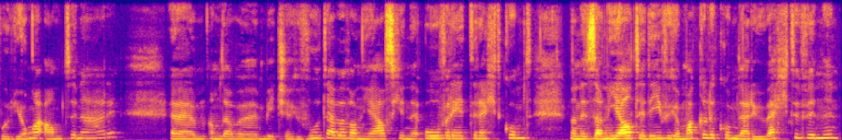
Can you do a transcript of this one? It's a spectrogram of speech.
voor jonge ambtenaren. Um, omdat we een beetje gevoeld hebben van ja, als je in de overheid terechtkomt, dan is dat niet altijd even gemakkelijk om daar je weg te vinden.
